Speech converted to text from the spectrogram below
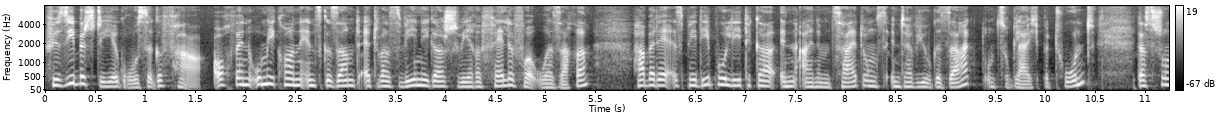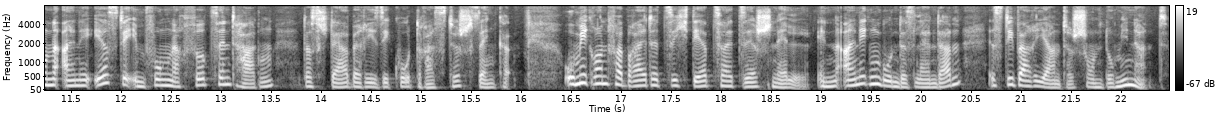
Für sie bestehe große Gefahr. Auch wenn Omikron insgesamt etwas weniger schwere Fälle verursache, habe der SPD-Politiker in einem Zeitungsinterview gesagt und zugleich betont, dass schon eine erste Impfung nach 14 Tagen das Sterberisiko drastisch senke. Omikron verbreitet sich derzeit sehr schnell. In einigen Bundesländern ist die Variante Variante schon dominant.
